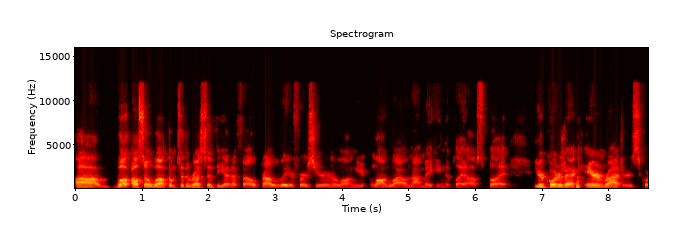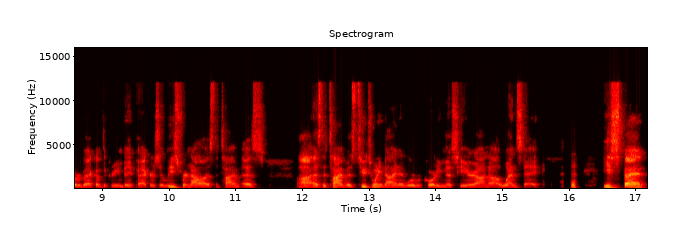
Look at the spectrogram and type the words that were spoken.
um, well, also welcome to the rest of the NFL. Probably your first year in a long year, long while not making the playoffs. But your quarterback, Aaron Rodgers, quarterback of the Green Bay Packers, at least for now, as the time as uh, as the time is two twenty nine, and we're recording this here on uh, Wednesday. He spent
